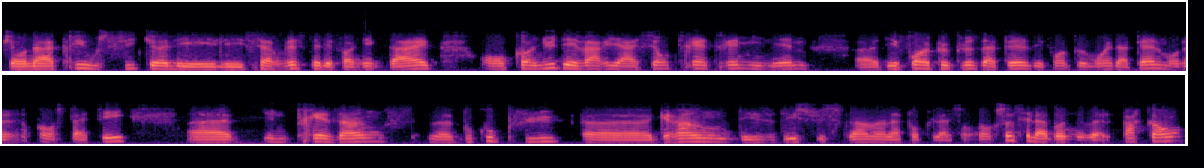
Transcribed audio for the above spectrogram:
Puis on a appris aussi que les, services téléphoniques d'aide ont connu des variations très, très minime. Euh, des fois un peu plus d'appels, des fois un peu moins d'appels, mais on a constaté euh, une présence euh, beaucoup plus grande des idées suicidantes dans la population. Donc ça, c'est la bonne nouvelle. Par contre,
